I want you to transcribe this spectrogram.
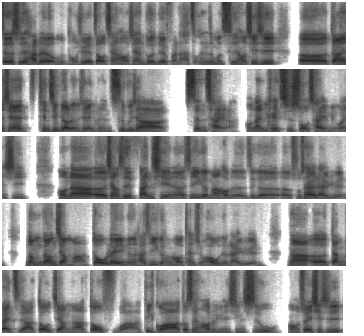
这个是他的我们同学的早餐。好像很多人就会烦啊，早餐怎么吃？哈，其实呃，当然现在天气比较冷，有些人可能吃不下生菜啦。好，那你可以吃熟菜也没关系。好，那呃像是番茄呢，是一个蛮好的这个呃蔬菜的来源。那我们刚刚讲嘛，豆类呢，它是一个很好的碳水化合物的来源。那呃，蛋白质啊、豆浆啊、豆腐啊、地瓜啊，都是很好的原型食物哦。所以其实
